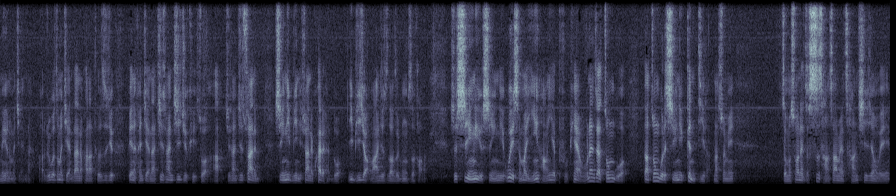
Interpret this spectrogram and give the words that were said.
没有那么简单啊。如果这么简单的话，那投资就变得很简单，计算机就可以做了啊。计算机算的市盈率比你算的快的很多，一比较马上就知道这个公司好了。所以市盈率有市盈率，为什么银行业普遍无论在中国，但中国的市盈率更低了？那说明怎么说呢？这市场上面长期认为。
